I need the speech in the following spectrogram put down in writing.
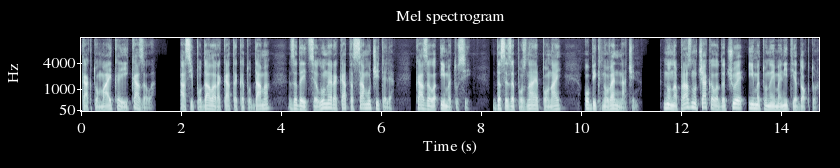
както майка й казала. А си подала ръката като дама, за да й целуне ръката сам учителя, казала името си, да се запознае по най-обикновен начин. Но напразно чакала да чуе името на именития доктор.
